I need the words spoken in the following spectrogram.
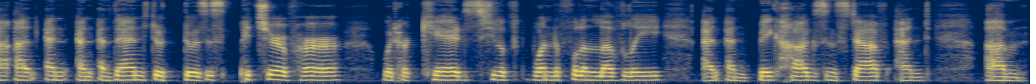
uh, and and and then there, there was this picture of her with her kids. She looked wonderful and lovely, and and big hugs and stuff. And um,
